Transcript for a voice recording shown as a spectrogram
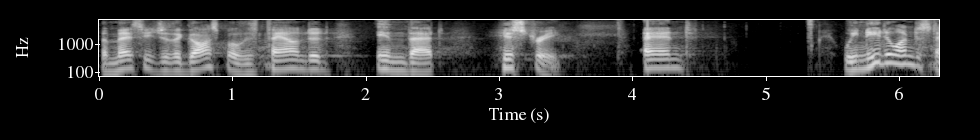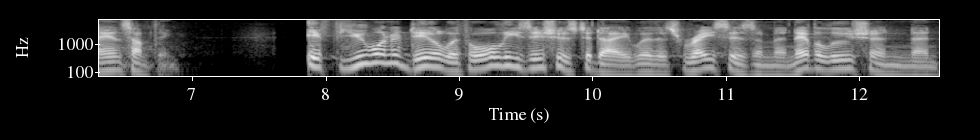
the message of the gospel is founded in that history. And we need to understand something. If you want to deal with all these issues today, whether it's racism and evolution and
